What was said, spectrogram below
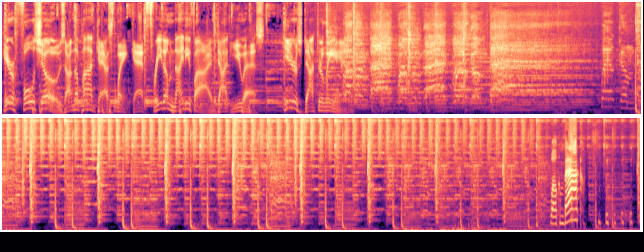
Hear full shows on the podcast link at freedom95.us. Here's Dr. Leanne. Welcome back. Welcome back. Welcome Welcome, welcome, welcome, welcome back. back.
